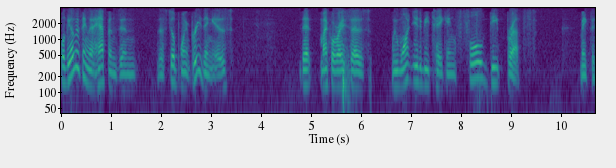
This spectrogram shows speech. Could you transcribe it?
Well, the other thing that happens in the still point breathing is that Michael Ryce says, we want you to be taking full deep breaths. Make the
